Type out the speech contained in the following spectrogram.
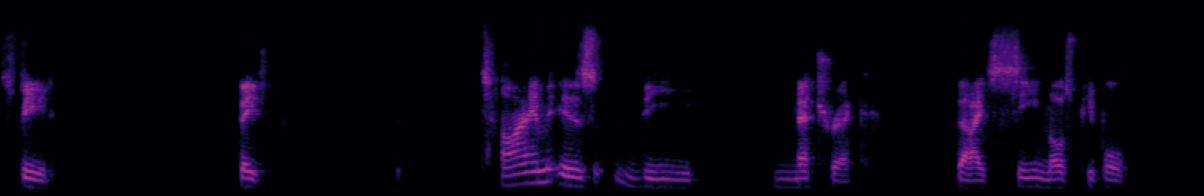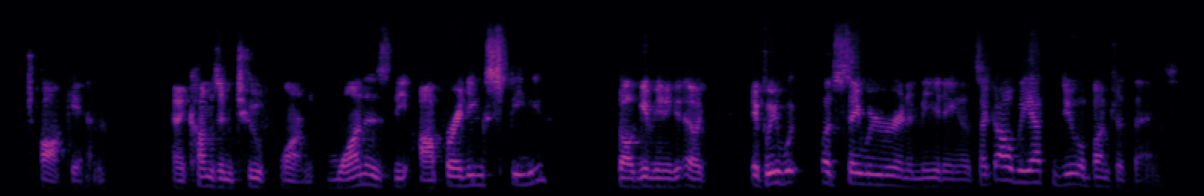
Speed. They time is the metric that I see most people talk in, and it comes in two forms. One is the operating speed. So I'll give you like if we let's say we were in a meeting and it's like, oh, we have to do a bunch of things.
